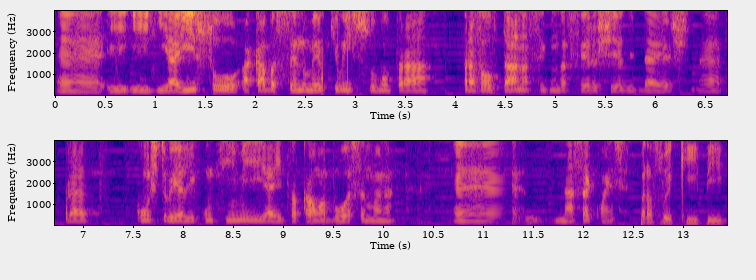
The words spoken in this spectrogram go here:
É, e, e, e, aí isso acaba sendo meio que o um insumo para voltar na segunda-feira cheia de ideias, né, para construir ali com o time e aí tocar uma boa semana é, na sequência. Para sua equipe,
